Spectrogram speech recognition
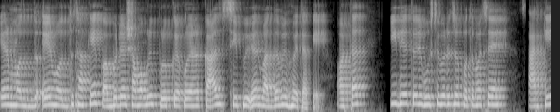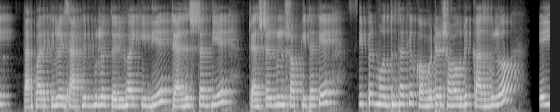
এর মধ্যে এর মধ্যে থাকে কম্পিউটার সামগ্রিক প্রক্রিয়াকরণের কাজ সিপিইউ এর মাধ্যমে হয়ে থাকে। অর্থাৎ কি দিয়ে তৈরি বুঝতে পেরেছ? প্রথমে হচ্ছে সার্কিট তারপরে কিলো এই সার্কিটগুলো তৈরি হয় কি দিয়ে? ট্রানজিস্টার দিয়ে। ট্রানজিস্টারগুলো সব কি থাকে? চিপের মধ্যে থাকে কম্পিউটার সামগ্রিক কাজগুলো। এই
